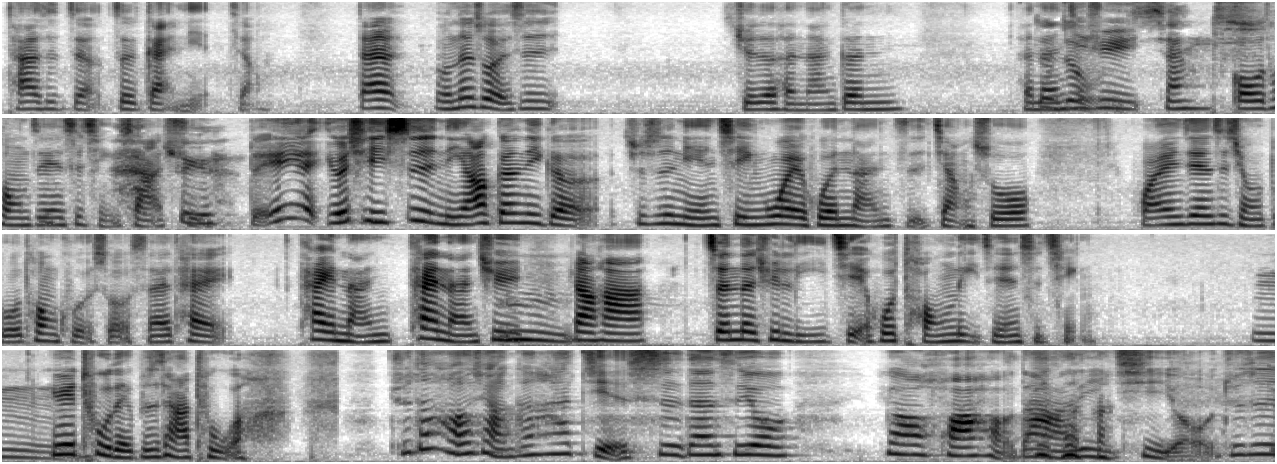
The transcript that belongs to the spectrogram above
他是这样这个概念这样，但我那时候也是觉得很难跟很难继续 沟通这件事情下去。对，因为尤其是你要跟一个就是年轻未婚男子讲说怀孕这件事情有多痛苦的时候，实在太太难太难去嗯让他真的去理解或同理这件事情，嗯，因为吐的也不是他吐啊。觉得好想跟他解释，但是又又要花好大的力 气哦，就是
